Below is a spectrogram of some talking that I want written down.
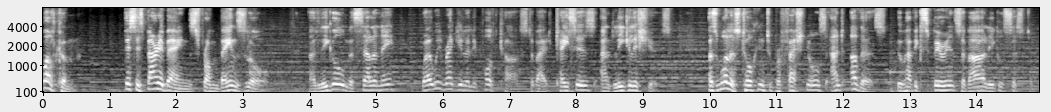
Welcome. This is Barry Baines from Baines Law, a legal miscellany where we regularly podcast about cases and legal issues, as well as talking to professionals and others who have experience of our legal system.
